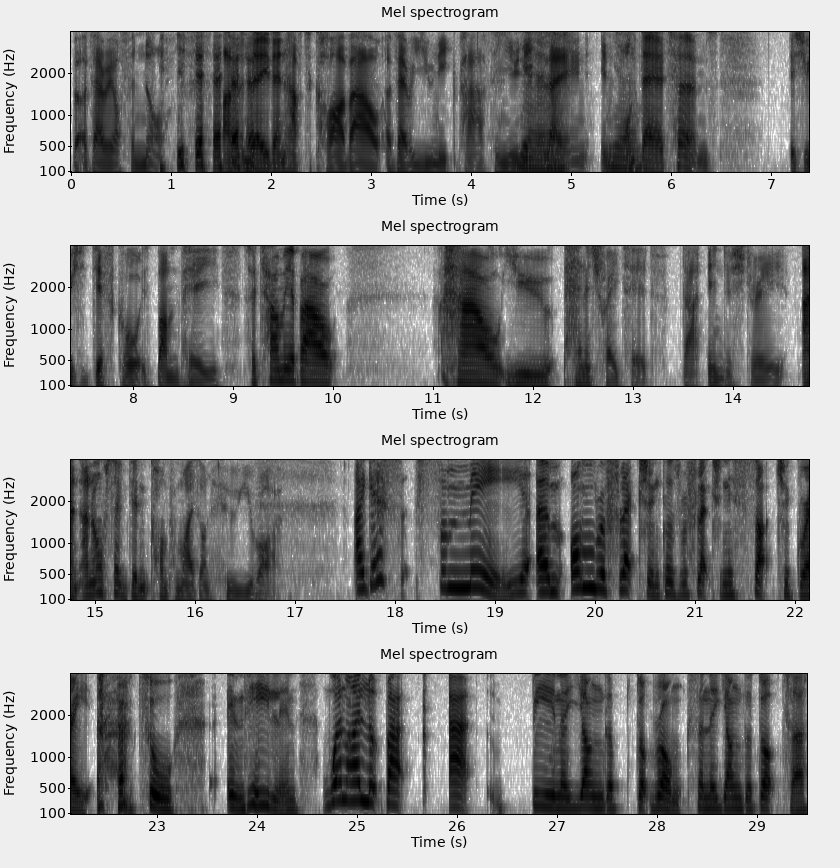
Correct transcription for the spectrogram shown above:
but are very often not. Um, and they then have to carve out a very unique path and unique Yeah. lane in, Yeah. on their terms. It's usually difficult, it's bumpy. So tell me about how you penetrated that industry and, and also didn't compromise on who you are. I guess for me, um, on reflection, because reflection is such a great tool in healing. When I look back at being a younger Ronx and a younger doctor,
